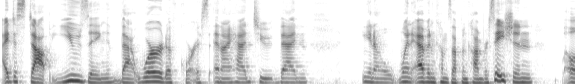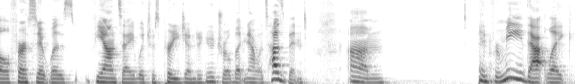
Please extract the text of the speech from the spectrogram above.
I just stopped using that word, of course, and I had to then, you know, when Evan comes up in conversation, well, first it was fiance, which was pretty gender neutral, but now it's husband. Um, and for me, that like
